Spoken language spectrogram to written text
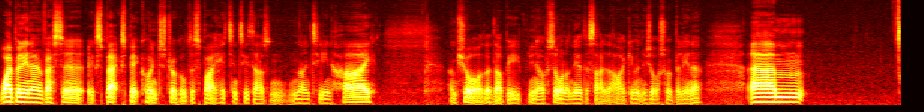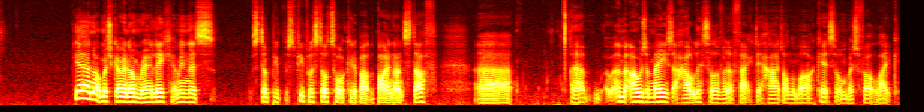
why billionaire investor expects Bitcoin to struggle despite hitting 2019 high. I'm sure that there'll be, you know, someone on the other side of that argument who's also a billionaire. Um, yeah, not much going on really. I mean, there's still people people are still talking about the Binance stuff. Uh, uh, I was amazed at how little of an effect it had on the markets. It almost felt like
